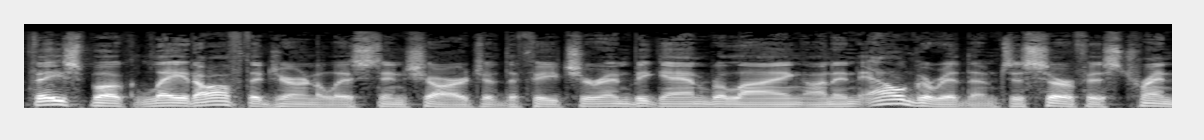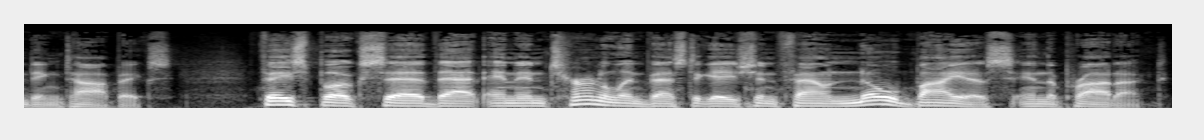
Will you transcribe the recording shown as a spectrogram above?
Facebook laid off the journalist in charge of the feature and began relying on an algorithm to surface trending topics. Facebook said that an internal investigation found no bias in the product.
